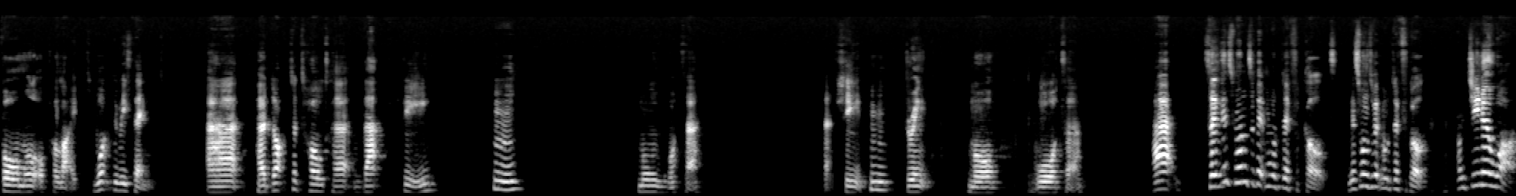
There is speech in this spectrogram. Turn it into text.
formal or polite? What do we think? Uh, her doctor told her that she, hmm, more water. That she, hmm, drink more water. Uh, so this one's a bit more difficult. This one's a bit more difficult. And do you know what?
